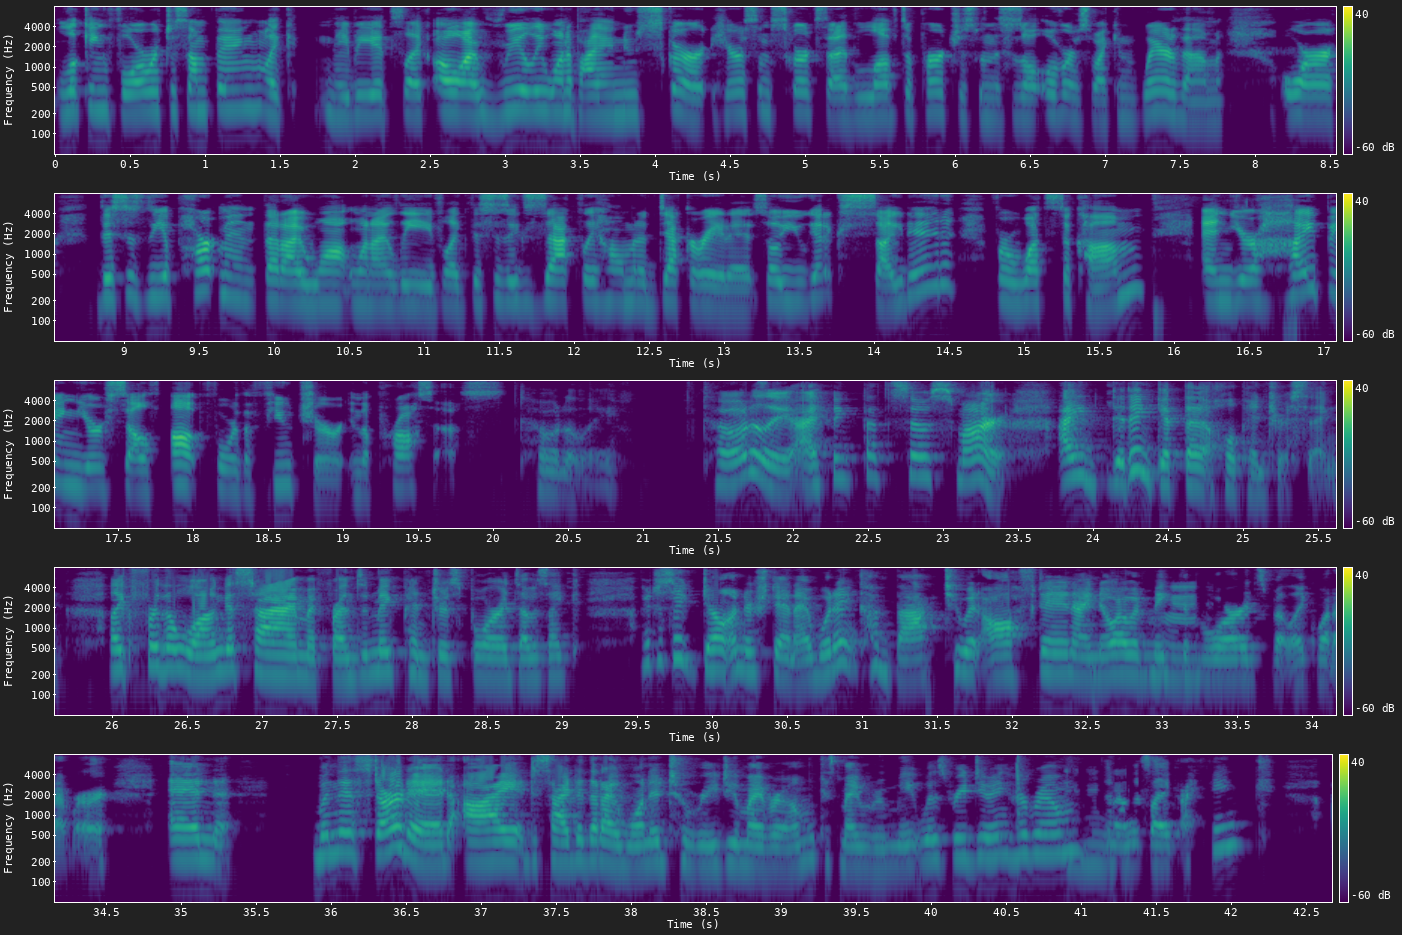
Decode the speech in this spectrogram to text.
looking forward to something like maybe it's like oh i really want to buy a new skirt. Here are some skirts that i'd love to purchase when this is all over so i can wear them. Or this is the apartment that i want when i leave. Like this is exactly how i'm going to decorate it. So you get excited for what's to come and you're hyping yourself up for the future in the process. Totally Totally. I think that's so smart. I didn't get the whole Pinterest thing. Like for the longest time, my friends would make Pinterest boards. I was like, I just like don't understand. I wouldn't come back to it often. I know I would make mm-hmm. the boards, but like whatever. And when this started, I decided that I wanted to redo my room because my roommate was redoing her room. Mm-hmm. And I was like, I think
